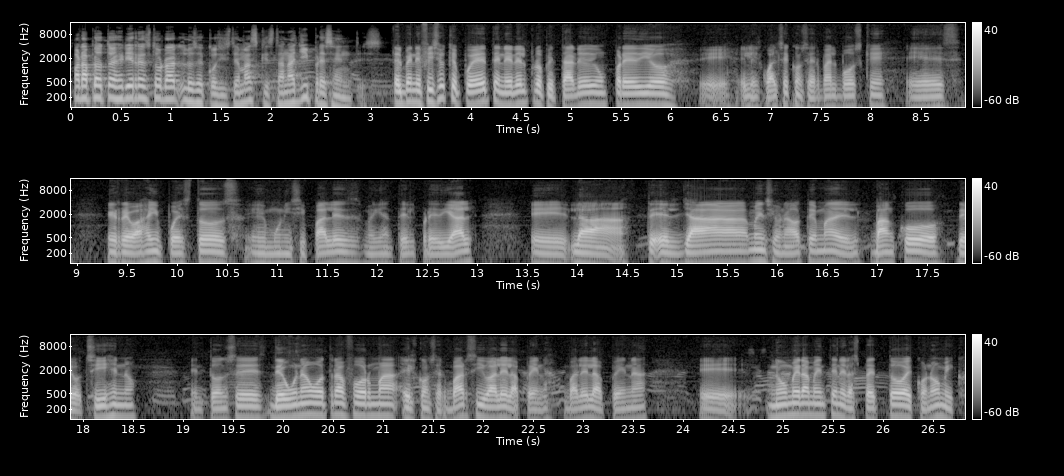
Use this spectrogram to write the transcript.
para proteger y restaurar los ecosistemas que están allí presentes. El beneficio que puede tener el propietario de un predio eh, en el cual se conserva el bosque es el rebaja de impuestos eh, municipales mediante el predial, eh, la, el ya mencionado tema del banco de oxígeno. Entonces, de una u otra forma, el conservar sí vale la pena, vale la pena eh, no meramente en el aspecto económico,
